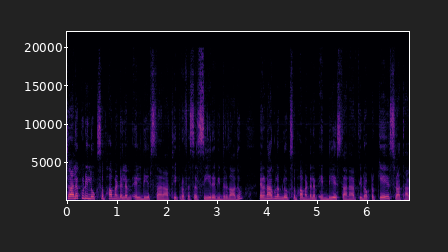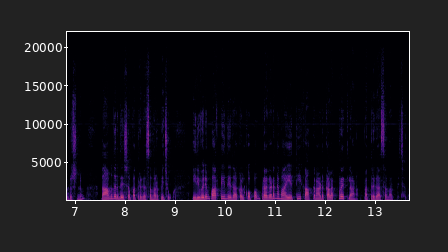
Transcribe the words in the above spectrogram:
ചാലക്കുടി ലോക്സഭാ മണ്ഡലം എൽ ഡി എഫ് സ്ഥാനാർത്ഥി പ്രൊഫസർ സി രവീന്ദ്രനാഥും എറണാകുളം ലോക്സഭാ മണ്ഡലം എൻ ഡി എ സ്ഥാനാർത്ഥി ഡോക്ടർ കെ എസ് രാധാകൃഷ്ണനും നാമനിർദ്ദേശ പത്രിക സമർപ്പിച്ചു. ഇരുവരും പാർട്ടി നേതാക്കൾക്കൊപ്പം പ്രകടനമായി എത്തി കാക്കനാട് കളക്ടറേറ്റിലാണ് പത്രിക സമർപ്പിച്ചത്.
